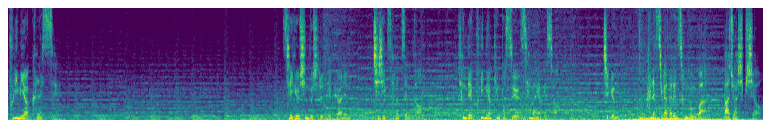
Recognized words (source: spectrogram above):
프리미어 클래스. 세교 신도시를 대표하는 지식산업센터 현대 프리미어 캠퍼스 새마역에서 지금 클래스가 다른 성공과 마주하십시오.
